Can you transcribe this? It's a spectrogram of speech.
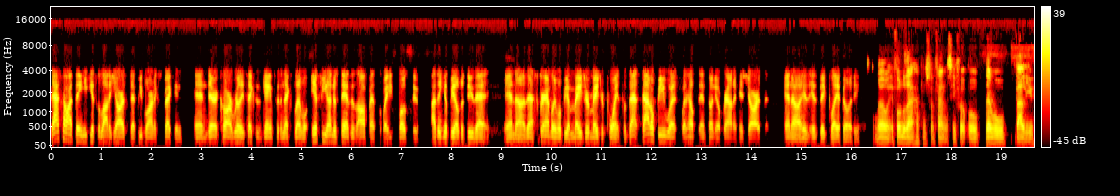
That's how I think he gets a lot of yards that people aren't expecting. And Derek Carr really takes his game to the next level if he understands his offense the way he's supposed to. I think he'll be able to do that, and uh, that scrambling will be a major, major point. So that that'll be what what helps Antonio Brown in his yards and, and uh, his his big playability. Well, if all of that happens for fantasy football, they're all value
